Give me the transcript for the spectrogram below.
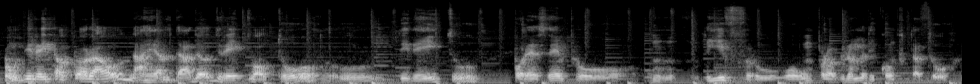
Então, o direito autoral, na realidade, é o direito do autor, o direito, por exemplo, um livro ou um programa de computador.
